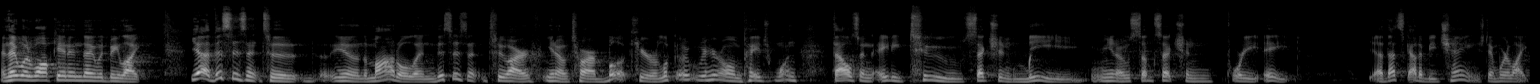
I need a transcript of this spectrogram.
And they would walk in and they would be like, yeah, this isn't to, you know, the model and this isn't to our, you know, to our book here. Look over here on page 1082, section B, you know, subsection 48. Yeah, that's got to be changed. And we're like,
